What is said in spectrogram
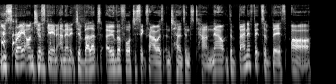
you spray it onto your skin and then it develops over four to six hours and turns into tan. Now, the benefits of this are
